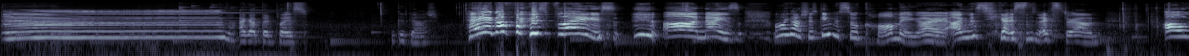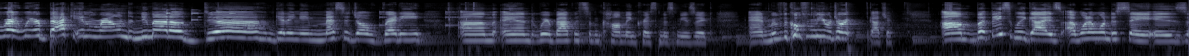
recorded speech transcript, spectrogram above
mm, I got third place. Good gosh. Hey, I got first place! Oh, nice. Oh my gosh, this game is so calming. Alright, I'm gonna see you guys in the next round. Alright, we are back in round numero deux. I'm getting a message already. Um, and we're back with some calming Christmas music. And move the coal from your retort. Gotcha. Um, but basically, guys, uh, what I wanted to say is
